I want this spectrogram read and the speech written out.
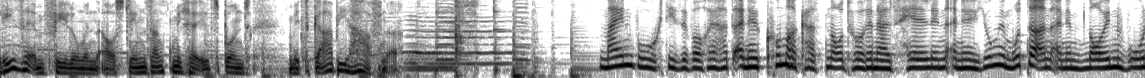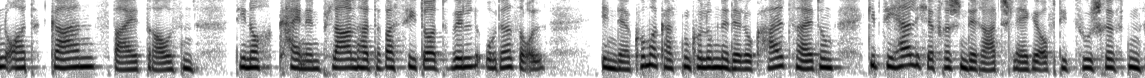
Leseempfehlungen aus dem St. Michaelsbund mit Gabi Hafner. Mein Buch diese Woche hat eine Kummerkastenautorin als Heldin, eine junge Mutter an einem neuen Wohnort ganz weit draußen, die noch keinen Plan hat, was sie dort will oder soll. In der Kummerkastenkolumne der Lokalzeitung gibt sie herrlich erfrischende Ratschläge auf die Zuschriften,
